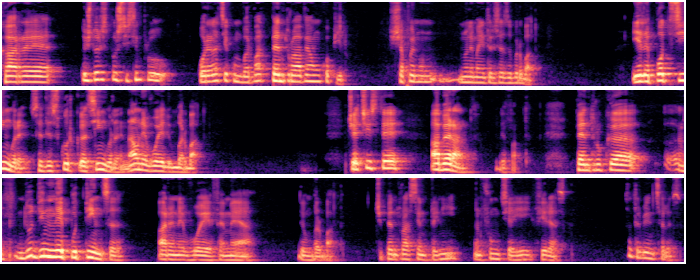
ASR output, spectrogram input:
care își doresc pur și simplu o relație cu un bărbat pentru a avea un copil. Și apoi nu, nu le mai interesează bărbatul. Ele pot singure, se descurcă singure, n-au nevoie de un bărbat. Ceea ce este aberant, de fapt. Pentru că nu din neputință are nevoie femeia de un bărbat, ci pentru a se împlini în funcția ei firească. Să trebuie înțeles.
